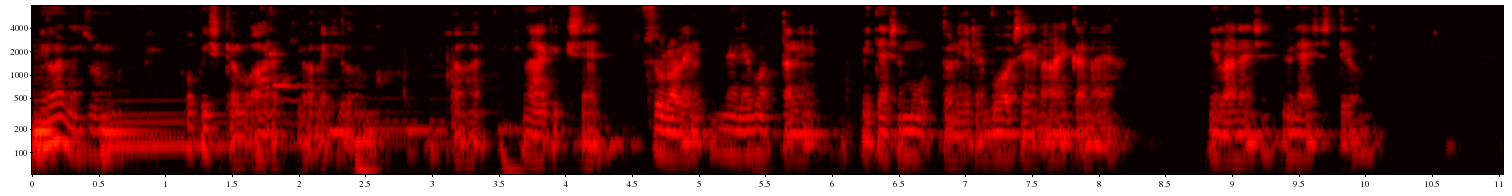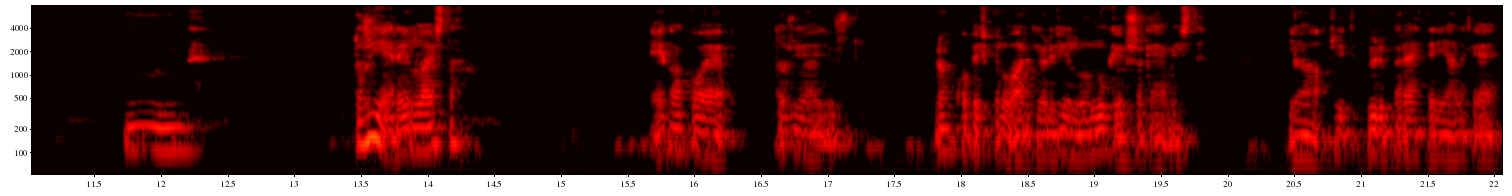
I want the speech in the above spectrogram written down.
Millainen sun opiskeluarki oli silloin, kun sä haet lääkikseen? Sulla oli neljä vuotta, niin miten se muuttui niiden vuosien aikana ja millainen se yleisesti oli? Mm, tosi erilaista eka koe tosiaan just, no opiskeluarki oli silloin lukiossa käymistä. Ja sitten ylppäreiden jälkeen,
